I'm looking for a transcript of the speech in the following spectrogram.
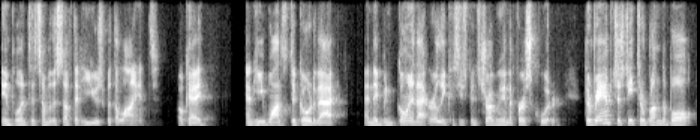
implemented some of the stuff that he used with the Lions. Okay. And he wants to go to that. And they've been going to that early because he's been struggling in the first quarter. The Rams just need to run the ball.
